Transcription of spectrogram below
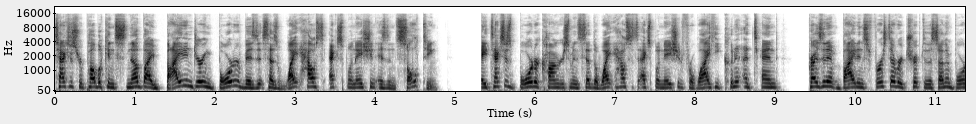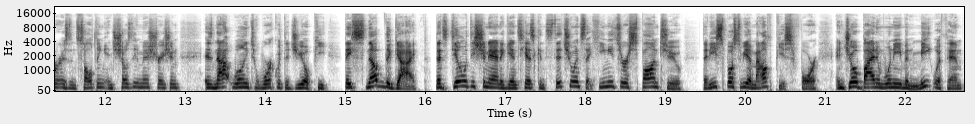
Texas Republican snubbed by Biden during border visit says White House explanation is insulting. A Texas border congressman said the White House's explanation for why he couldn't attend President Biden's first ever trip to the southern border is insulting and shows the administration is not willing to work with the GOP. They snubbed the guy that's dealing with these shenanigans. He has constituents that he needs to respond to that he's supposed to be a mouthpiece for, and Joe Biden wouldn't even meet with him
